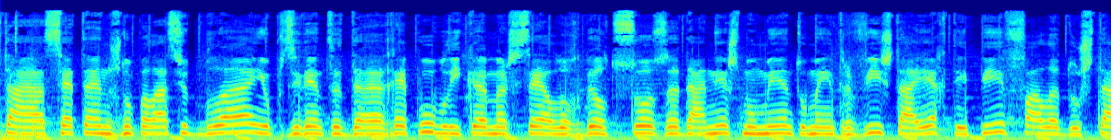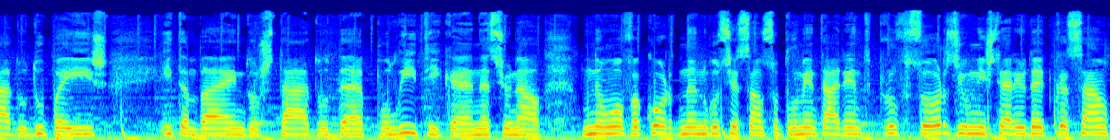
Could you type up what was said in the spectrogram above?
Está há sete anos no Palácio de Belém. O Presidente da República, Marcelo Rebelo de Sousa, dá neste momento uma entrevista à RTP, fala do estado do país e também do estado da política nacional. Não houve acordo na negociação suplementar entre professores e o Ministério da Educação.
